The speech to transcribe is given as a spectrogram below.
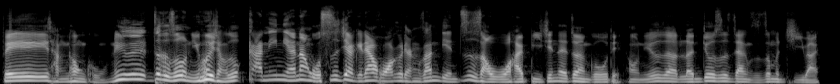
非常痛苦，因为这个时候你会想说，干你你还让我试驾给他划个两三点，至少我还比现在赚多点哦。你就是人就是这样子这么鸡掰，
